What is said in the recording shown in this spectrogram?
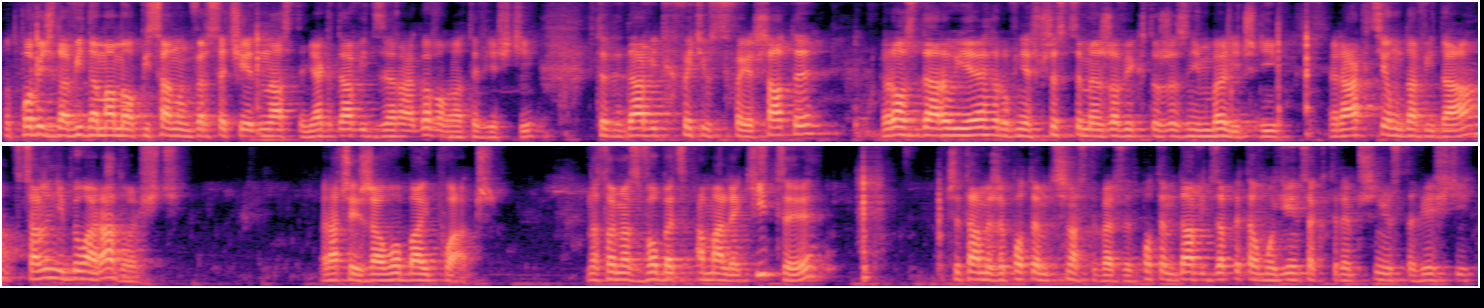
Odpowiedź Dawida mamy opisaną w wersecie 11. Jak Dawid zareagował na te wieści? Wtedy Dawid chwycił swoje szaty, rozdarł je również wszyscy mężowie, którzy z nim byli. Czyli reakcją Dawida wcale nie była radość, raczej żałoba i płacz. Natomiast wobec Amalekity czytamy, że potem, 13 werset, potem Dawid zapytał młodzieńca, który przyniósł te wieści,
